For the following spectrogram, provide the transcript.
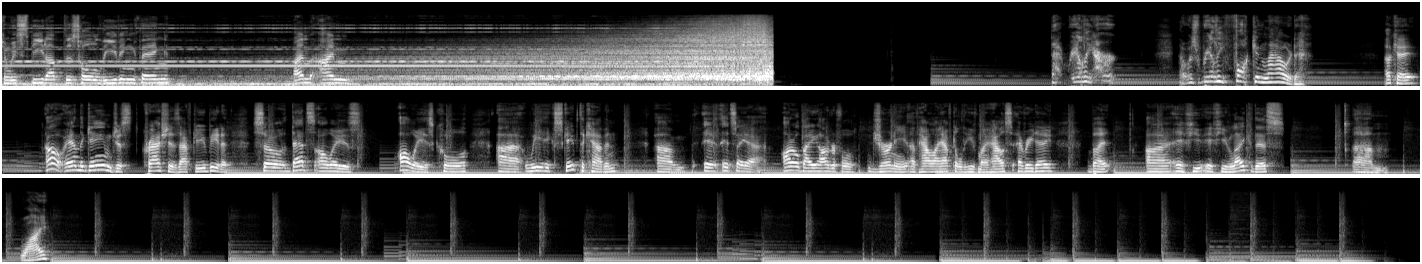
Can we speed up this whole leaving thing? I'm, I'm... was really fucking loud. Okay, Oh, and the game just crashes after you beat it. So that's always, always cool. Uh, we escape the cabin. Um, it, it's a uh, autobiographical journey of how I have to leave my house every day. But uh, if you if you like this, um, why?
